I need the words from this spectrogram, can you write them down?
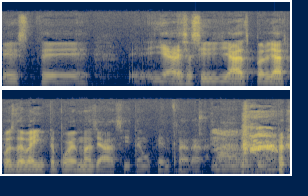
Este y a veces sí, ya, pero ya después de 20 poemas ya sí tengo que entrar a... Claro, claro.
